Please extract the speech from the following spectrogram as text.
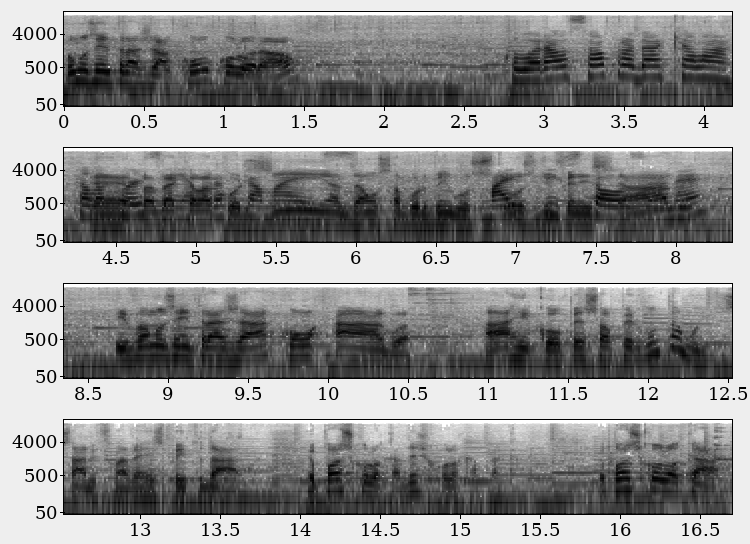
Vamos entrar já com o coloral. Coloral só para dar aquela, aquela é, corzinha. Para dar aquela corzinha, mais, dar um sabor bem gostoso, diferenciado. né? E vamos entrar já com a água. Ah, Rico, o pessoal pergunta muito, sabe, Flávia, a respeito da água. Eu posso colocar, deixa eu colocar para cá. Eu posso colocar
